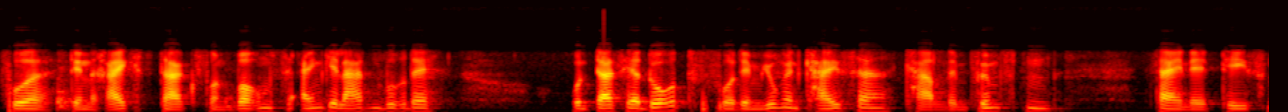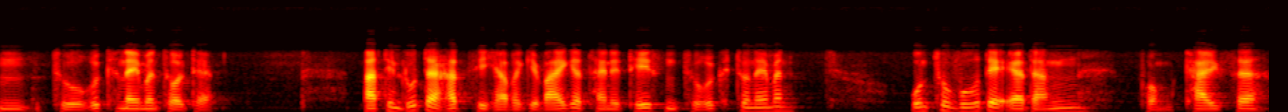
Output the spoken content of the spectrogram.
vor den Reichstag von Worms eingeladen wurde und dass er dort vor dem jungen Kaiser Karl V. seine Thesen zurücknehmen sollte. Martin Luther hat sich aber geweigert, seine Thesen zurückzunehmen und so wurde er dann vom Kaiser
